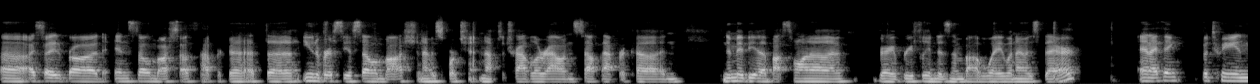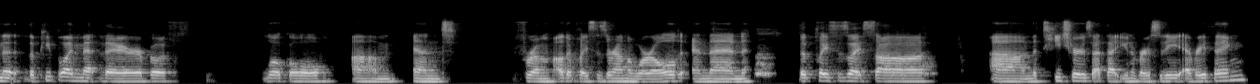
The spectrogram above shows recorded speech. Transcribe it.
uh, I studied abroad in Stellenbosch, South Africa, at the University of Stellenbosch, and I was fortunate enough to travel around South Africa and Namibia, Botswana, very briefly into Zimbabwe when I was there. And I think between the, the people I met there, both local um, and from other places around the world, and then the places I saw, um, the teachers at that university, everything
